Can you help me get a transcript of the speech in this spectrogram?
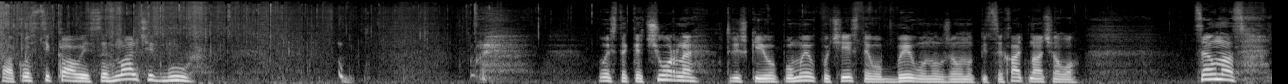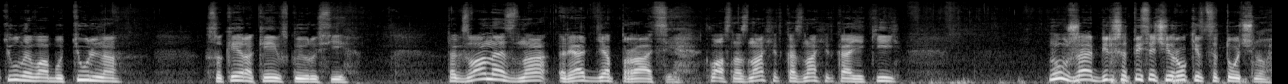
Так, ось цікавий сигнальчик був. Ось таке чорне, трішки його помив, почистив, оббив, воно вже воно підсихати почало. Це у нас тюлева або тюльна сокира Київської Русі. Так зване знаряддя праці. Класна знахідка, знахідка, якій ну, вже більше тисячі років це точно.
